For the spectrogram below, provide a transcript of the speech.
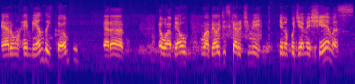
Era um remendo em campo. Era o Abel, o Abel disse que era o time que não podia mexer, mas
